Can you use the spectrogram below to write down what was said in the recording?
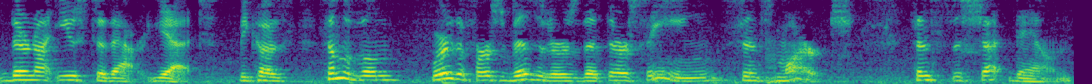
they're not used to that yet because some of them we're the first visitors that they're seeing since March, since the shutdown.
